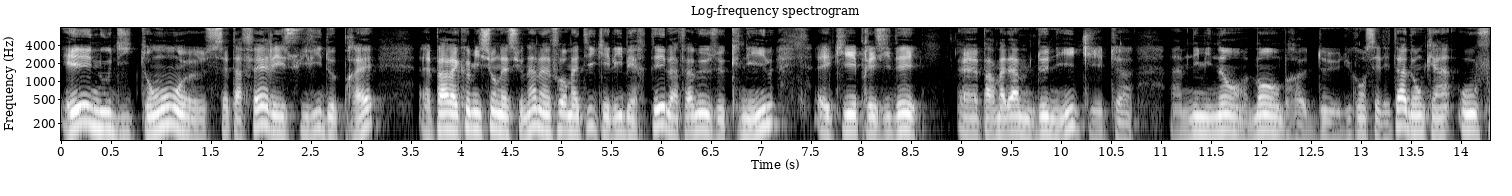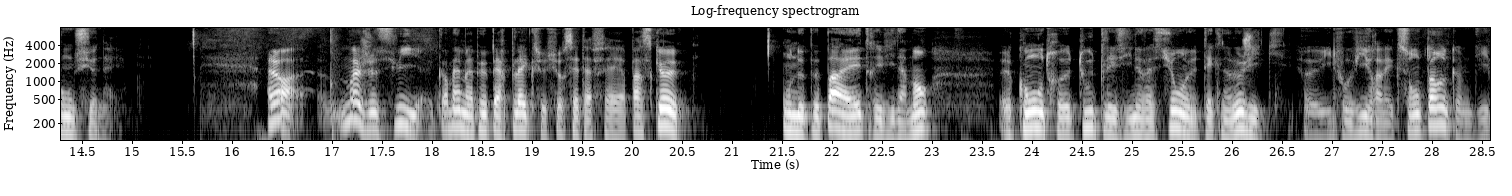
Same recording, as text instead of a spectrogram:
et nous dit-on, cette affaire est suivie de près par la Commission nationale informatique et liberté, la fameuse CNIL, qui est présidée par Madame Denis, qui est un, éminent membre du Conseil d'État, donc un haut fonctionnaire. Alors, moi, je suis quand même un peu perplexe sur cette affaire, parce que on ne peut pas être évidemment euh, contre toutes les innovations euh, technologiques. Euh, il faut vivre avec son temps, comme dit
